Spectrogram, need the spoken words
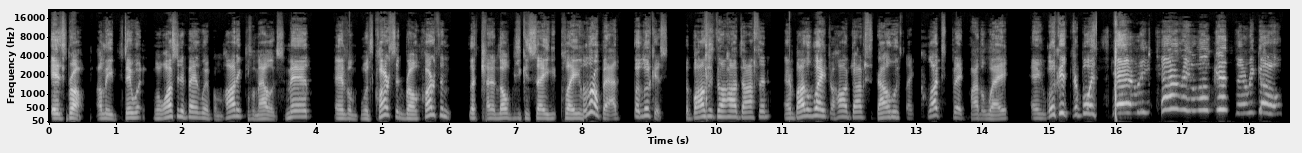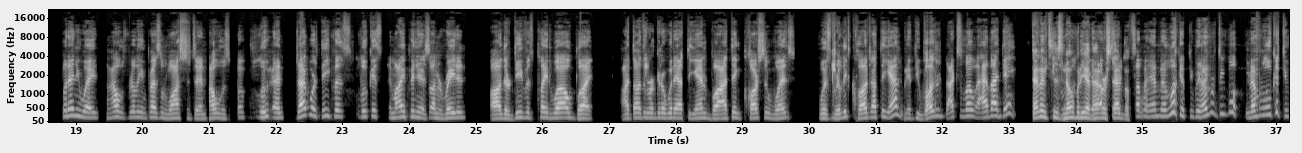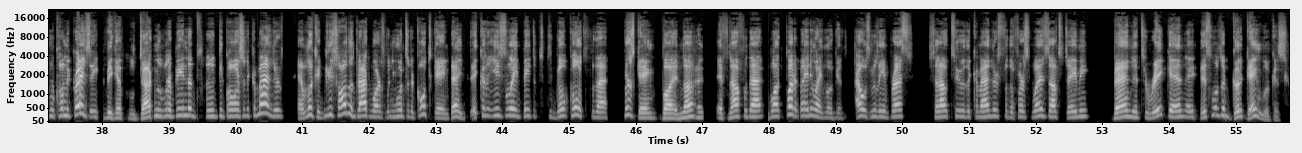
is bro. I mean, they went when Washington fans went from Honey from Alex Smith and from, with Carson, bro. Carson, I don't know if you can say he played a little bad, but Lucas, the ball is Jahan Dotson. And by the way, Jahan Dotson now looks like clutch pick, by the way. And look at your boy, Scary Terry Lucas. There we go. But anyway, I was really impressed with Washington. I was, uh, and Jaguars defense, Lucas, in my opinion, is underrated. Uh, their defense played well, but I thought they were going to win at the end. But I think Carson Wentz was really clutch at the end. If he wasn't, Jacksonville had that game. Sentences nobody have ever said before. And then look at people, remember people, remember Lucas, people call me crazy because Jaguars would have been the, the, the Colts and the Commanders. And look, at you saw the Jaguars when you went to the Colts game. They they could have easily beat the, Colts for that first game, but not, if not for that, well, put it. But anyway, Lucas, I was really impressed. Shout out to the Commanders for the first win. Shout out to Jamie, Ben, and Tariq. And eh, this was a good game, Lucas.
